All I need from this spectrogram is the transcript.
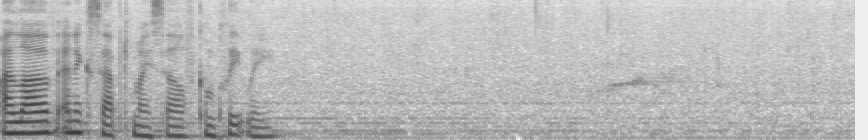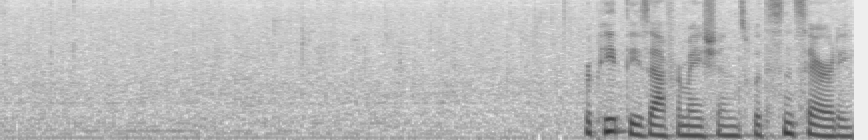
I love and accept myself completely. Repeat these affirmations with sincerity.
